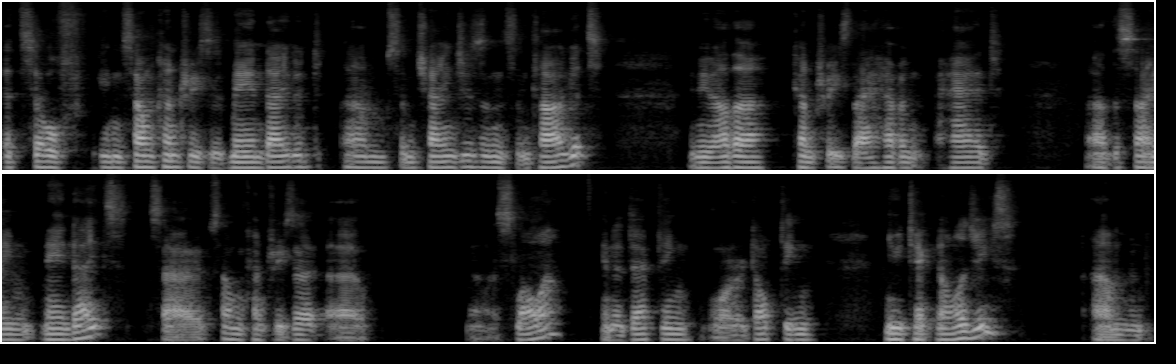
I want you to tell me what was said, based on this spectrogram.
itself in some countries has mandated um, some changes and some targets, and in other countries they haven't had uh, the same mandates. So some countries are, are uh, slower in adapting or adopting new technologies. Um,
